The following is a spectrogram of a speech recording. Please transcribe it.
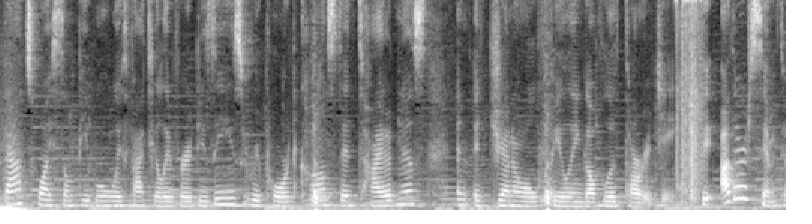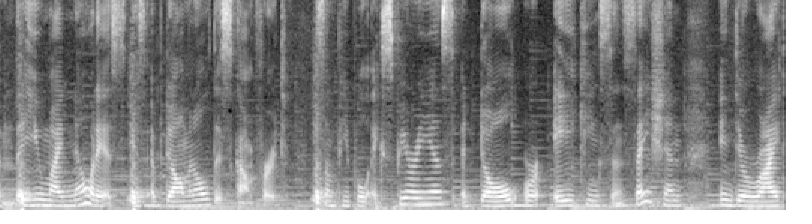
That's why some people with fatty liver disease report constant tiredness and a general feeling of lethargy. The other symptom that you might notice is abdominal discomfort. Some people experience a dull or aching sensation in the right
